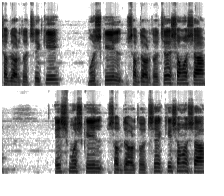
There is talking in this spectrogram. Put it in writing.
শব্দ অর্থ হচ্ছে কি? মুশকিল শব্দ অর্থ হচ্ছে সমস্যা। এস মুশকিল শব্দ অর্থ হচ্ছে কি সমস্যা?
